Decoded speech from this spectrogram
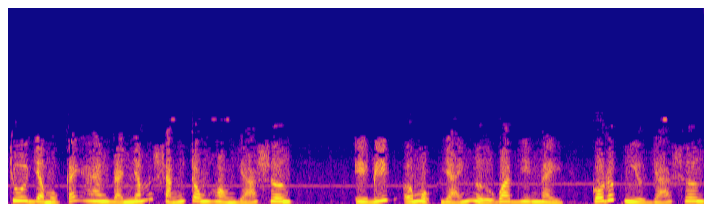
chui vào một cái hang đã nhắm sẵn trong hòn giả sơn. Y biết ở một giải ngự qua viên này có rất nhiều giả sơn,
